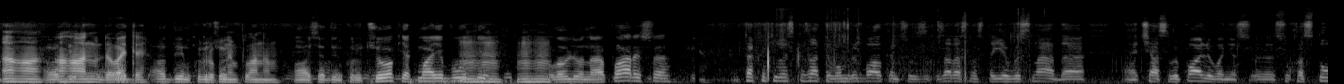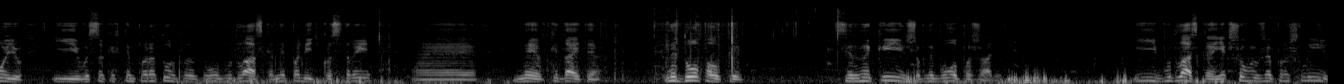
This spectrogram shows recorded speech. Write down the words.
Ага, Один- ага, ну давайте Один крючок. крупним планом. Ось один крючок, як має бути. Угу. Угу. Ловлю на опариша. Так хотілося сказати вам рибалкам, що зараз настає весна, да, е, час випалювання, е, сухостою і високих температур. Тому, будь ласка, не паліть костри, е, не кидайте недопалки, сірники, щоб не було пожарів. І, будь ласка, якщо ви вже пройшли,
